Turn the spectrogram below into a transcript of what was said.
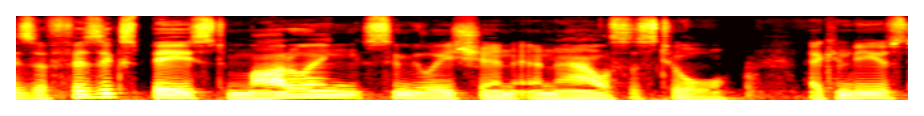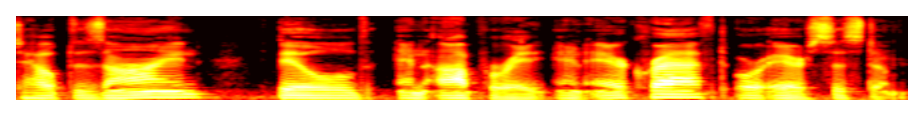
is a physics-based modeling, simulation, and analysis tool that can be used to help design, build, and operate an aircraft or air system.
